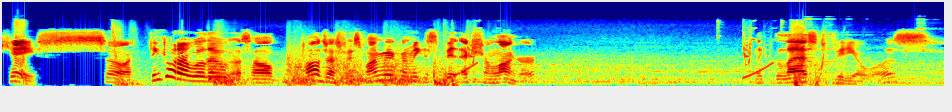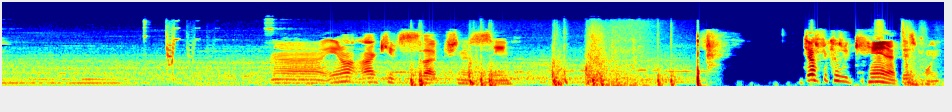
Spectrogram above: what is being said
Okay, so I think what I will do is I'll apologize for this, but I'm going to make this a bit extra longer. Like the last video was. Uh, you know, I'll keep the selection as the same. Just because we can at this point.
